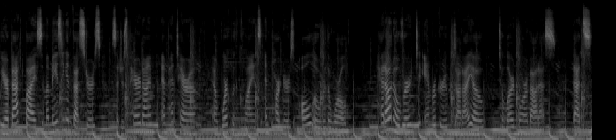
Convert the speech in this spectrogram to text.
We are backed by some amazing investors such as Paradigm and Pantera and work with clients and partners all over the world. Head on over to ambergroup.io to learn more about us. That's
